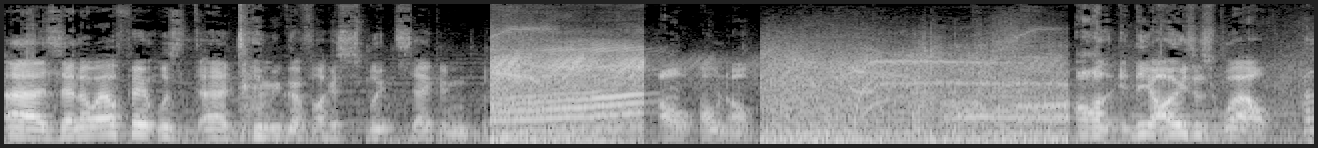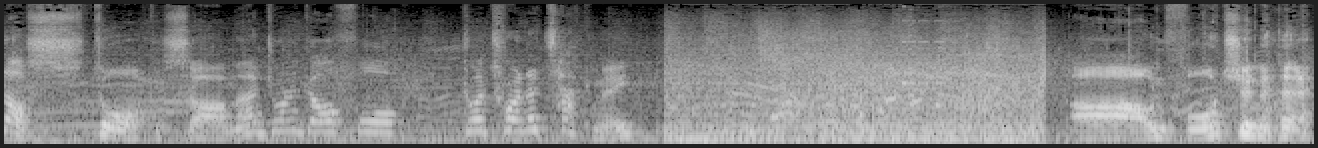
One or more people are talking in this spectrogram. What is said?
uh, Zeno outfit was uh, Demigra for like a split second. Oh, oh no. Oh, the eyes as well. Hello, Stalker Sama. Do you want to go for... Do you want to try and attack me? Oh, unfortunate.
